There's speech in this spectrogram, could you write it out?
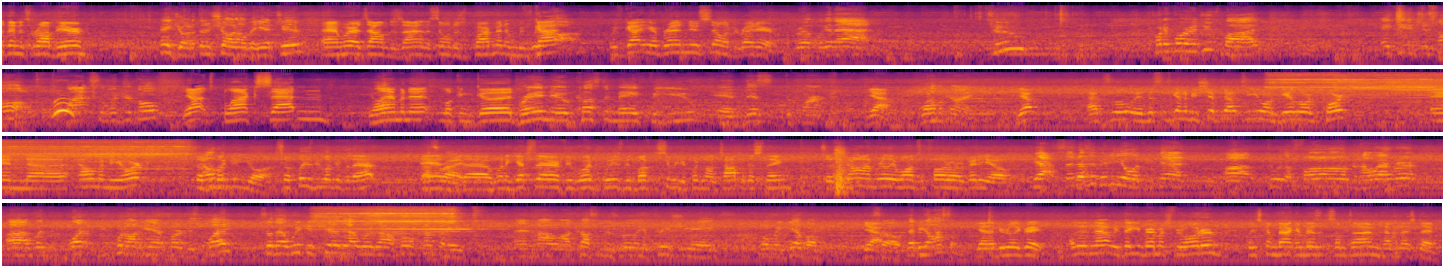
Jonathan, it's Rob here, Hey, Jonathan and Sean over here too. and we're at Xylem Design in the cylinders department, and we've We got are. we've got your brand new cylinder right here. Look look at that. Two 24 inches by 18 inches tall. Woo. Black cylindrical, Yeah, it's black satin, Yup. laminate, looking good. brand new, custom made for you in this department. Yeah, One of a kind. yep, absolutely. This is going to be shipped out to you on Gaylord Court in uh, Elma, New York. So Elma, look- New York. So please be looking for that. That's and right. uh, when it gets there, if you would, please, we'd love to see what you're putting on top of this thing. So Sean really wants a photo or video. Yeah, send us a video if you can, uh, through the phone, however, uh, with what you put on here for display, so that we can share that with our whole company and how our customers really appreciate what we give them. Yeah. So that'd be awesome. Yeah, that'd be really great. Other than that, we thank you very much for your order. Please come back and visit sometime. Have a nice day.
